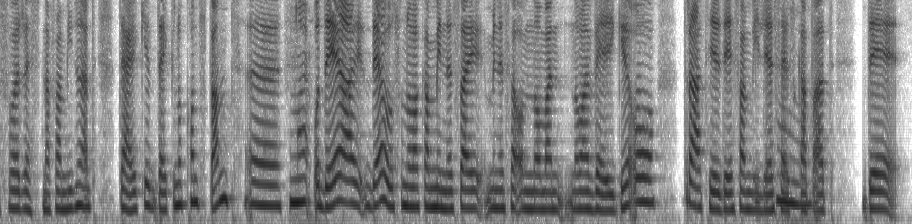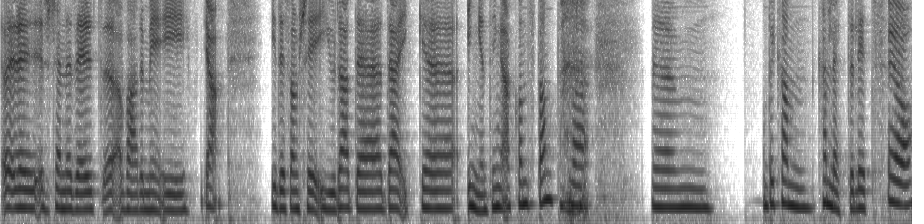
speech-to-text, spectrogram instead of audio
for resten av familien, at det er ikke, det er ikke noe konstant. Uh, og det er, det er, også noe man kan minne seg, minne seg om når man, når man, velger å dra til det familieselskapet, mm. at det eller generelt være med i ja, i det som skjer i jula, at det, det er ikke Ingenting er konstant. um, Og det kan, kan lette litt. Ja.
